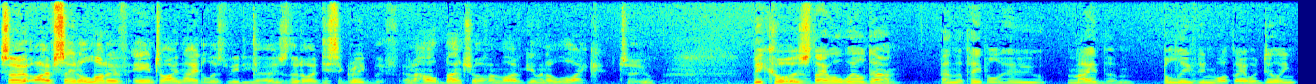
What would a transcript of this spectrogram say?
So I've seen a lot of anti-natalist videos that I disagreed with, and a whole bunch of them I've given a like to because they were well done, and the people who made them believed in what they were doing,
